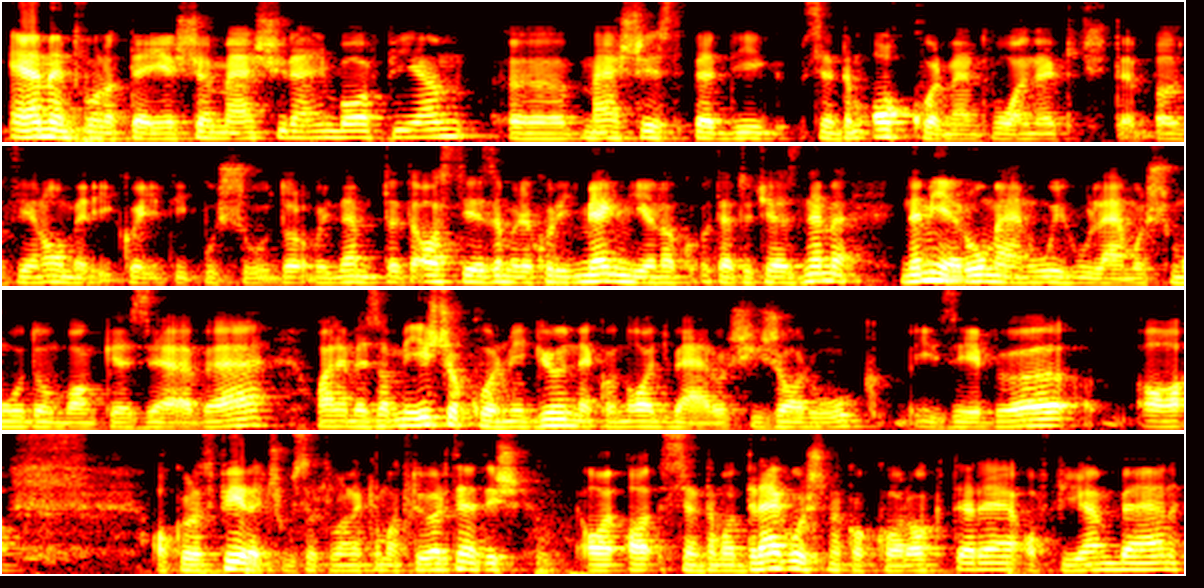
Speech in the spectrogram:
elment volna teljesen más irányba a film, másrészt pedig szerintem akkor ment volna egy kicsit ebbe az ilyen amerikai típusú dolog, vagy nem, tehát azt érzem, hogy akkor így megnyílnak, tehát hogyha ez nem, nem ilyen román új hullámos módon van kezelve, hanem ez a, és akkor még jönnek a nagyvárosi zsarók izéből, a, akkor ott félrecsúszott volna nekem a történet, és a, a, szerintem a Dragosnak a karaktere a filmben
